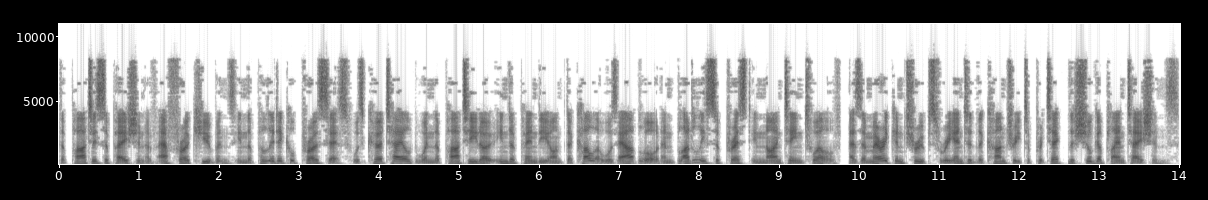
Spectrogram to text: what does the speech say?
the participation of Afro-Cubans in the political process was curtailed when the Partido Independiente de Color was outlawed and bloodily suppressed in 1912, as American American troops re-entered the country to protect the sugar plantations.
